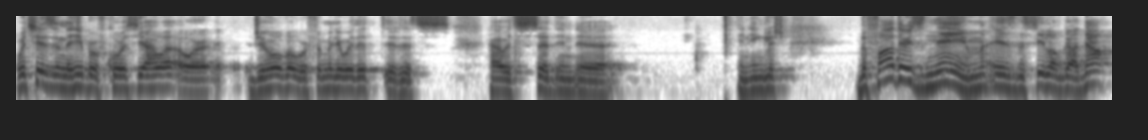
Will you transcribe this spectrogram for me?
which is in the Hebrew, of course, Yahweh or Jehovah. We're familiar with it. It's how it's said in, uh, in English. The Father's name is the seal of God. Now,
